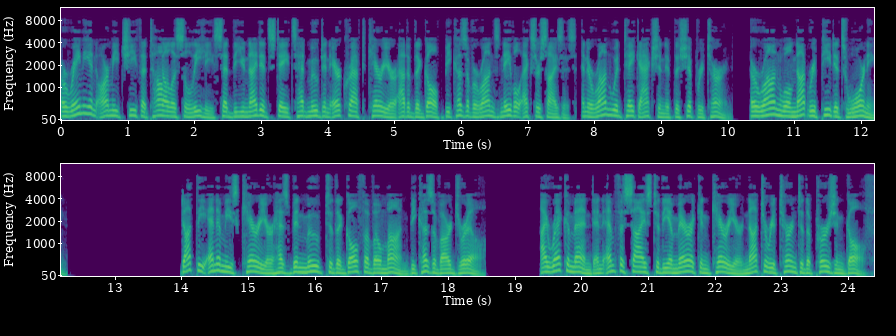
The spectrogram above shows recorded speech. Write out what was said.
Iranian Army Chief Ataullah Salehi said the United States had moved an aircraft carrier out of the Gulf because of Iran's naval exercises, and Iran would take action if the ship returned. Iran will not repeat its warning. The enemy's carrier has been moved to the Gulf of Oman because of our drill. I recommend and emphasize to the American carrier not to return to the Persian Gulf.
